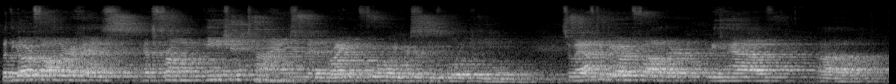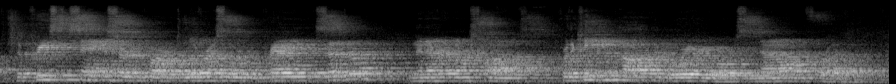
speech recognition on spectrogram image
but the Our Father has, has from ancient times been right before we receive Holy Communion. So after the Our Father, we have uh, the priest saying a certain part, deliver us, Lord, we pray, etc. And then everyone responds, for the kingdom, the power, the glory are yours, now and forever.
